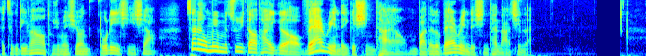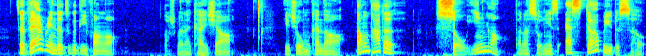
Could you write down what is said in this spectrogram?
在这个地方哦，同学们希望多练习一下。再来，我们有没有注意到它一个哦 variant 的一个形态啊？我们把这个 variant 的形态拿进来，在 variant 的这个地方哦，同学们来看一下啊，也就我们看到当它的首音啊。当它首音是 S W 的时候，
